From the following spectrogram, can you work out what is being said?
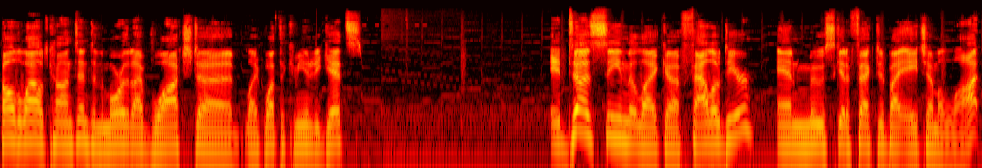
Call the Wild content and the more that I've watched uh, like what the community gets, it does seem that like uh, fallow deer and moose get affected by HM a lot.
